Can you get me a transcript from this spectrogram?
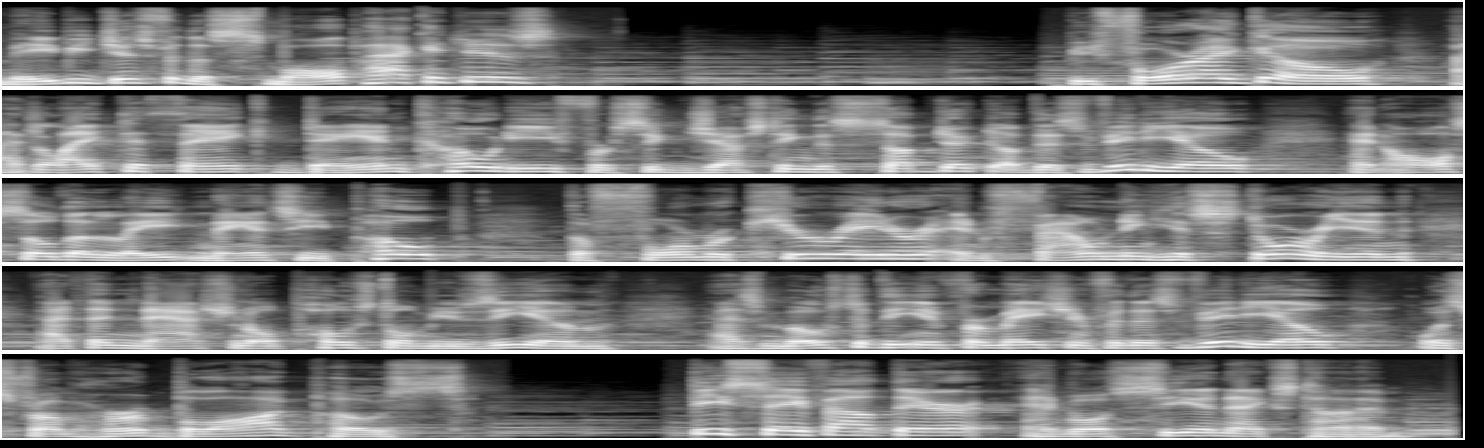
Maybe just for the small packages? Before I go, I'd like to thank Dan Cody for suggesting the subject of this video and also the late Nancy Pope the former curator and founding historian at the National Postal Museum, as most of the information for this video was from her blog posts. Be safe out there, and we'll see you next time.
